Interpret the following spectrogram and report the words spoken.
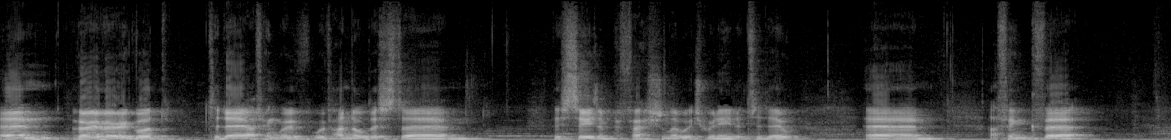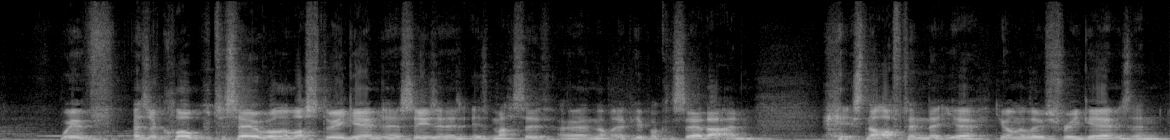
Um, very, very good today. I think we've we've handled this um, this season professionally, which we needed to do. Um, I think that with as a club to say we've only lost three games in a season is, is massive. Uh, not many people can say that, and it's not often that you you only lose three games and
